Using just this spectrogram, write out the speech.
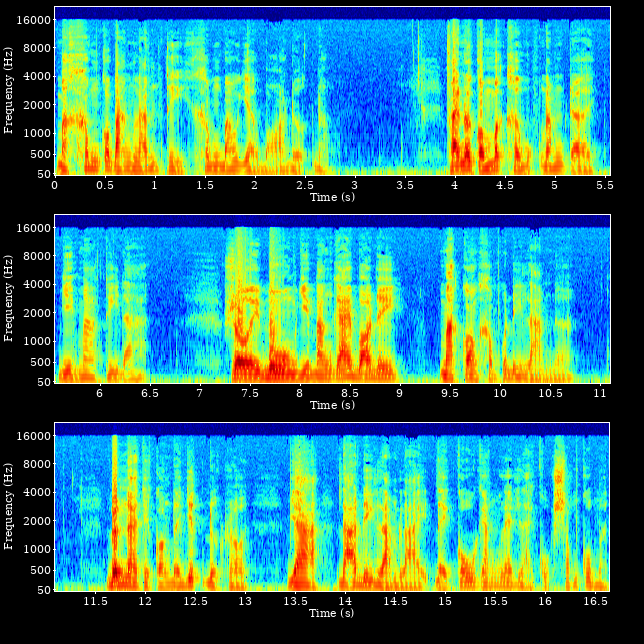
mà không có bản lãnh thì không bao giờ bỏ được đâu. Phải nói còn mất hơn một năm trời vì ma túy đá. Rồi buồn vì bạn gái bỏ đi, mà con không có đi làm nữa. Đến nay thì con đã dứt được rồi, và đã đi làm lại để cố gắng lấy lại cuộc sống của mình.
